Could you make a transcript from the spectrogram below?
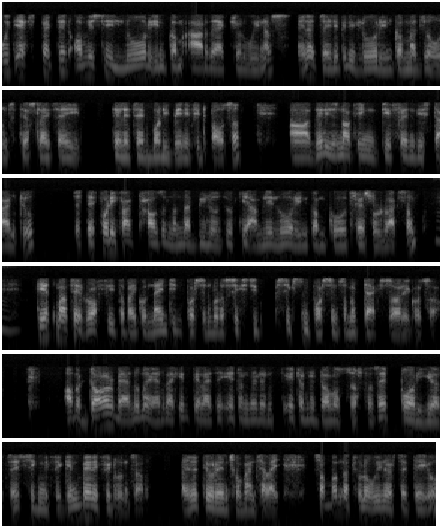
with expected obviously lower income are the actual winners होइन। जहिले पनि लोवर इन्कममा जो हुन्छ त्यसलाई चाहिँ त्यसले चाहिँ बढी बेनिफिट पाउँछ। There is nothing different this time to जस्तै फोर्टी फाइभ थाउजन्डभन्दा बिलो जो कि हामीले लोवर इन्कमको थ्रेस होल्ड राख्छौँ त्यसमा चाहिँ रफली तपाईँको नाइन्टिन पर्सेन्टबाट सिक्सटी सिक्सटिन पर्सेन्टसम्म ट्याक्स झरेको छ। अब डलर भ्यालुमा हेर्दाखेरि त्यसलाई चाहिँ eight hundred and eight hundred dollars जस्तो चाहिँ पर इयर चाहिँ सिग्निफिकेन्ट बेनिफिट हुन्छ। होइन त्यो रेन्जको मान्छेलाई। सबभन्दा ठुलो विनर चाहिँ त्यही हो।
